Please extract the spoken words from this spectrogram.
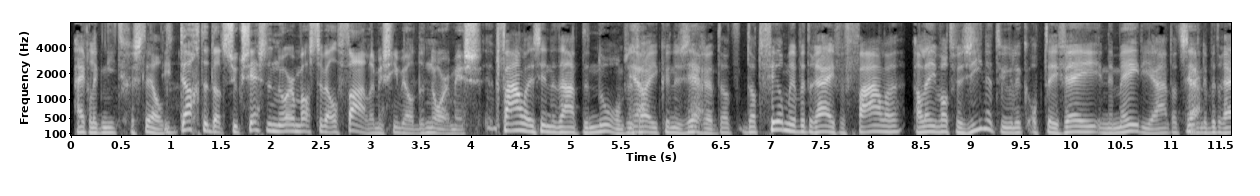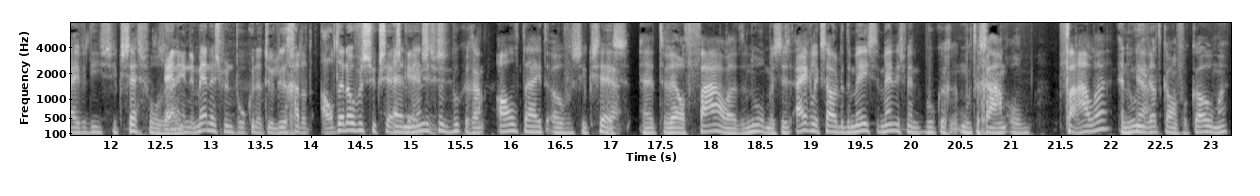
eigenlijk niet gesteld. Die dachten dat succes de norm was, terwijl falen misschien wel de norm is. Falen is inderdaad de norm. Zo ja. zou je kunnen zeggen ja. dat, dat veel meer bedrijven falen. Alleen wat we zien natuurlijk op tv, in de media, dat zijn ja. de bedrijven die succesvol zijn. En in de managementboeken natuurlijk gaat het altijd over succes. En managementboeken gaan altijd over succes. Uh, terwijl falen de norm is. Dus eigenlijk zouden de meeste managementboeken moeten gaan om falen en hoe je dat kan voorkomen.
